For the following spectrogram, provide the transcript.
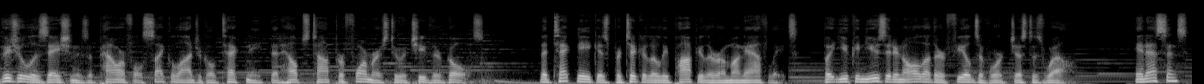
Visualization is a powerful psychological technique that helps top performers to achieve their goals. The technique is particularly popular among athletes, but you can use it in all other fields of work just as well. In essence,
